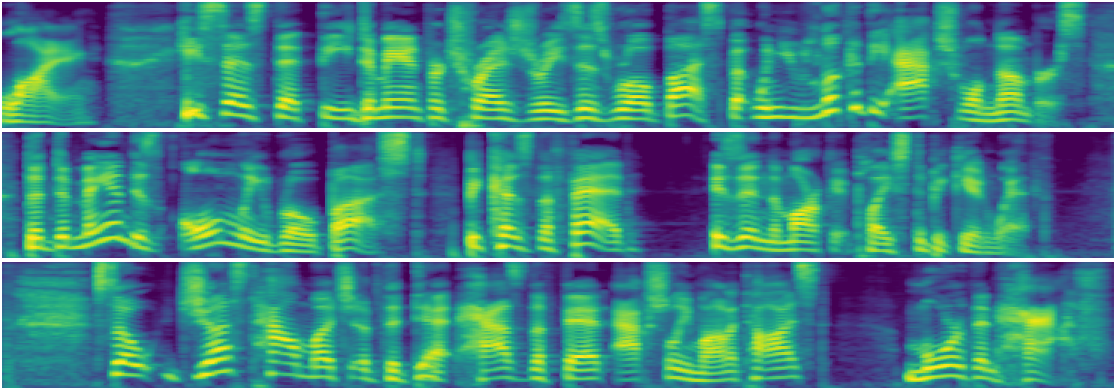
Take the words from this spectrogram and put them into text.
lying. He says that the demand for treasuries is robust, but when you look at the actual numbers, the demand is only robust because the Fed is in the marketplace to begin with. So, just how much of the debt has the Fed actually monetized? More than half.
